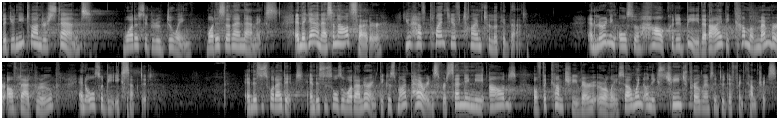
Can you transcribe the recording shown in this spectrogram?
that you need to understand what is the group doing, what is the dynamics. And again, as an outsider, you have plenty of time to look at that. And learning also how could it be that I become a member of that group and also be accepted. And this is what I did. And this is also what I learned because my parents were sending me out of the country very early. So I went on exchange programs into different countries.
